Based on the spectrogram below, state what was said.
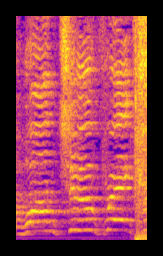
I want to break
